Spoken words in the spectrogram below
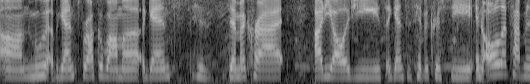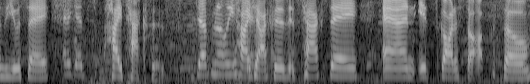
um, the movement against Barack Obama, against his Democrat ideologies, against his hypocrisy, and all that's happened in the USA, and against high taxes. Definitely high taxes. It's tax day, and it's got to stop. So.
